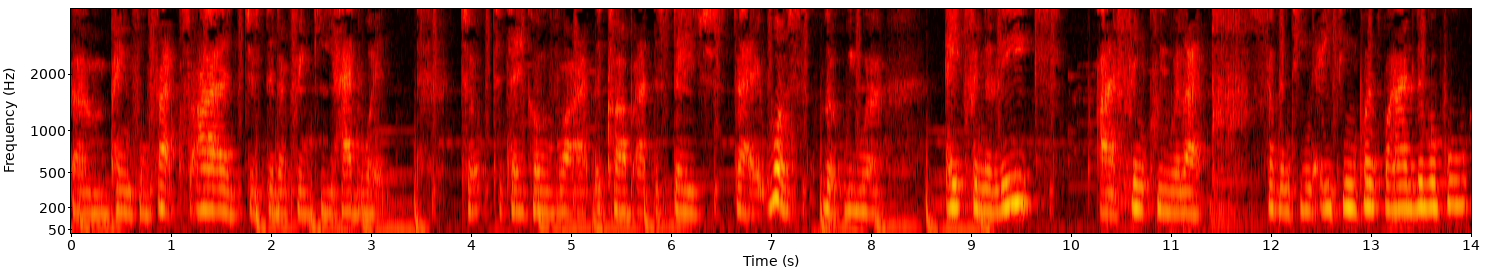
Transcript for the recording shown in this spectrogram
um, painful facts. I just didn't think he had what took to take over at the club at the stage that it was. Look, we were eighth in the league. I think we were like 17, 18 points behind Liverpool.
